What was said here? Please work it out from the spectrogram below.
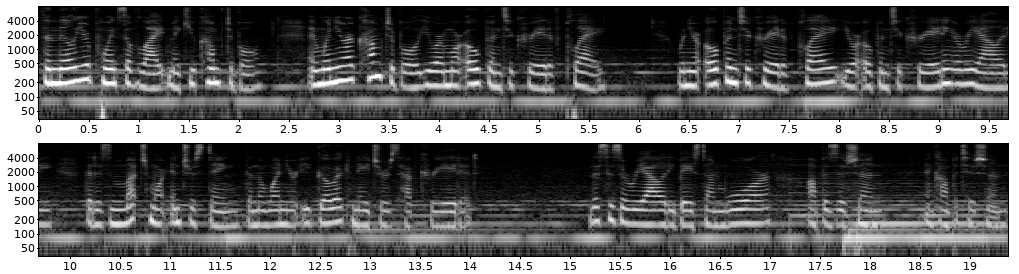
Familiar points of light make you comfortable, and when you are comfortable, you are more open to creative play. When you're open to creative play, you're open to creating a reality that is much more interesting than the one your egoic natures have created. This is a reality based on war, opposition, and competition.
